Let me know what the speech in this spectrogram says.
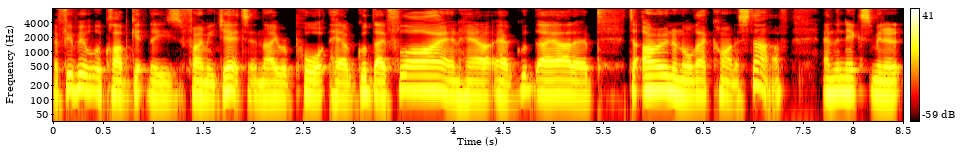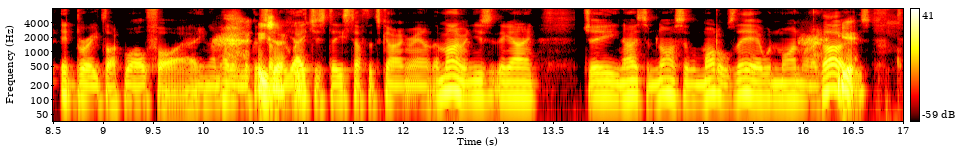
a few people at the club get these foamy jets and they report how good they fly and how, how good they are to, to own and all that kind of stuff. And the next minute it breeds like wildfire. You know, I'm having a look at some of the HSD stuff that's going around at the moment. You're they're going, gee, you know, some nice little models there. Wouldn't mind one of those. Yeah.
